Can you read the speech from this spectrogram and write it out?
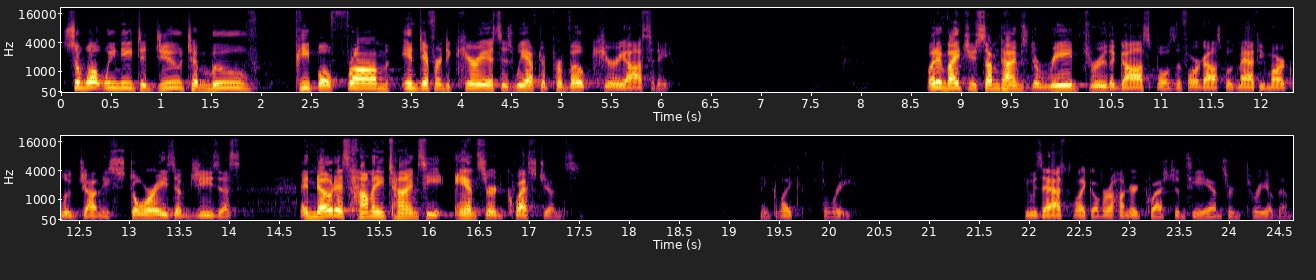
So, what we need to do to move people from indifferent to curious is we have to provoke curiosity. I would invite you sometimes to read through the Gospels, the four Gospels Matthew, Mark, Luke, John, these stories of Jesus, and notice how many times he answered questions. I think like three. He was asked like over 100 questions. He answered three of them.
